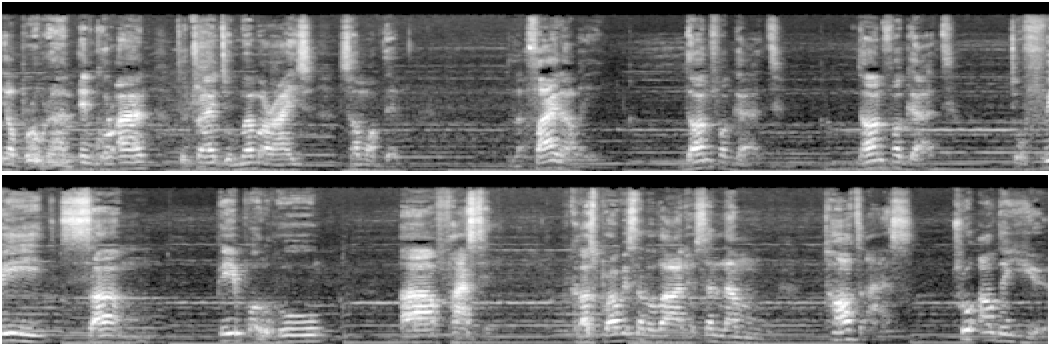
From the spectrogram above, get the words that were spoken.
your program in Quran to try to memorize some of them. Finally, don't forget, don't forget to feed some people who are fasting. Because Prophet Wasallam taught us throughout the year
